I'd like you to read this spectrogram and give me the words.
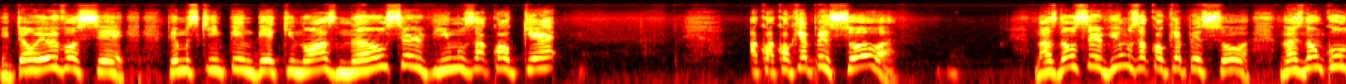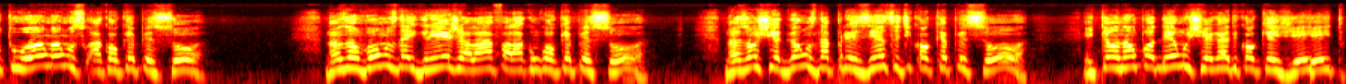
Então eu e você temos que entender que nós não servimos a qualquer a qualquer pessoa. Nós não servimos a qualquer pessoa. Nós não cultuamos a qualquer pessoa. Nós não vamos na igreja lá falar com qualquer pessoa. Nós não chegamos na presença de qualquer pessoa. Então não podemos chegar de qualquer jeito,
